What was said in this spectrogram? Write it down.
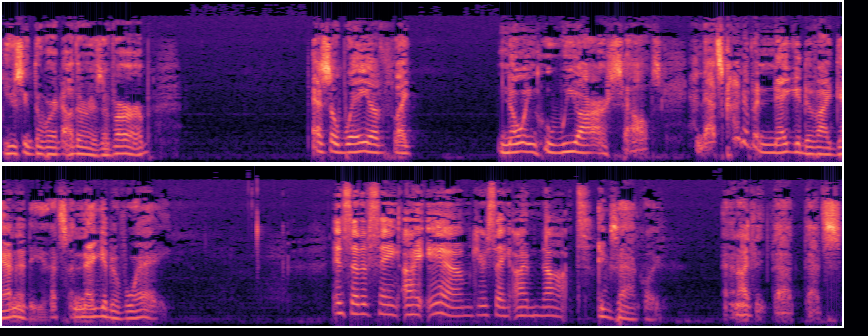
using the word other as a verb, as a way of like knowing who we are ourselves. And that's kind of a negative identity. That's a negative way. Instead of saying I am, you're saying I'm not. Exactly. And I think that that's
